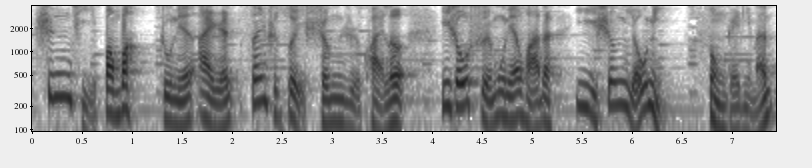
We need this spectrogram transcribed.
身体棒棒，祝您爱人三十岁生日快乐！一首水木年华的《一生有你》送给你们。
